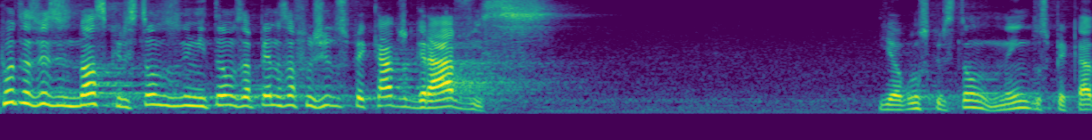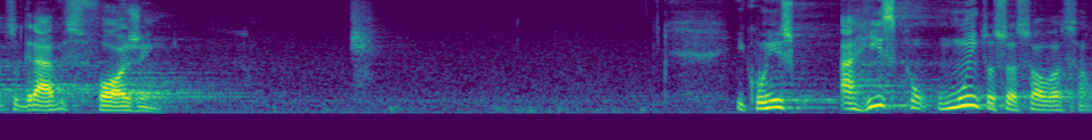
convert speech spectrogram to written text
Quantas vezes nós cristãos nos limitamos apenas a fugir dos pecados graves? E alguns cristãos nem dos pecados graves fogem. E com isso arriscam muito a sua salvação.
